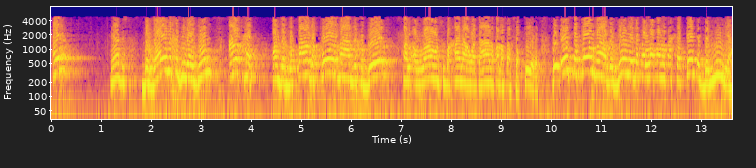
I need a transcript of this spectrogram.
En, ja, dus de weinige die wij doen, als het onder bepaalde voorwaarden gebeurt, zal Allah subhanahu wa ta'ala van ons accepteren. De eerste voorwaarde wil je dat Allah van ons accepteert is de niya.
